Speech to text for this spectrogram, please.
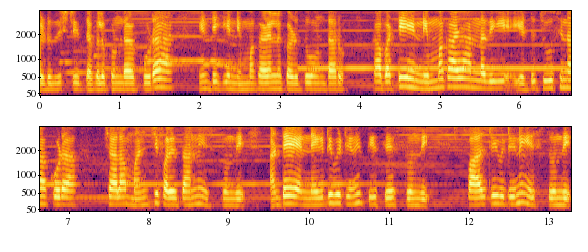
చెడు దిష్టి తగలకుండా కూడా ఇంటికి నిమ్మకాయలను కడుతూ ఉంటారు. కాబట్టి నిమ్మకాయ అన్నది ఎటు చూసినా కూడా చాలా మంచి ఫలితాన్ని ఇస్తుంది. అంటే నెగిటివిటీని తీసేస్తుంది పాజిటివిటీని ఇస్తుంది.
